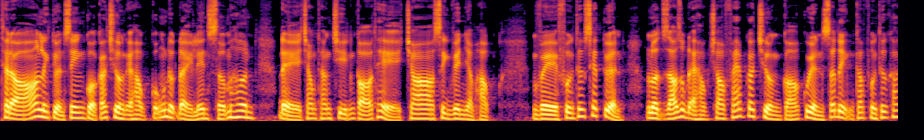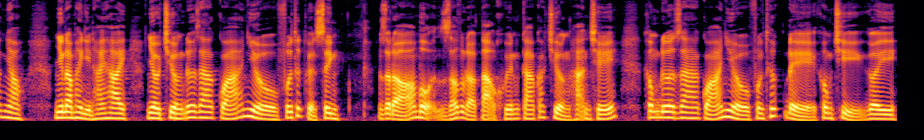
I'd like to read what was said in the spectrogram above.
Theo đó, lịch tuyển sinh của các trường đại học cũng được đẩy lên sớm hơn để trong tháng 9 có thể cho sinh viên nhập học. Về phương thức xét tuyển, luật giáo dục đại học cho phép các trường có quyền xác định các phương thức khác nhau. Nhưng năm 2022, nhiều trường đưa ra quá nhiều phương thức tuyển sinh. Do đó, Bộ Giáo dục Đào tạo khuyến cáo các trường hạn chế, không đưa ra quá nhiều phương thức để không chỉ gây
